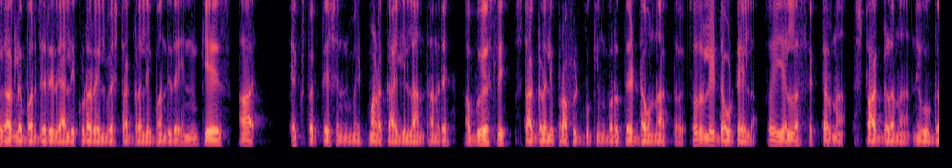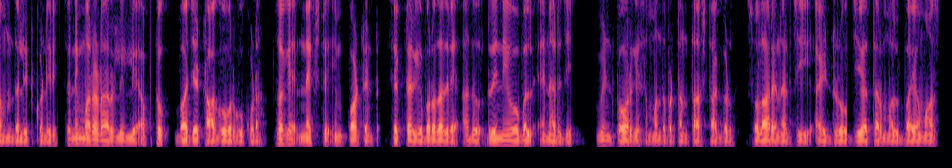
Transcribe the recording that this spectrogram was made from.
ಈಗಾಗಲೇ ಭರ್ಜರಿ ರ್ಯಾಲಿ ಕೂಡ ರೈಲ್ವೆ ಸ್ಟಾಕ್ಗಳಲ್ಲಿ ಬಂದಿದೆ. ಇನ್ ಕೇಸ್ ಆ ಎಕ್ಸ್ಪೆಕ್ಟೇಷನ್ ಮೀಟ್ ಮಾಡಕ್ಕಾಗಿಲ್ಲ ಅಂತಂದ್ರೆ ಅಬ್ವಿಯಸ್ಲಿ ಸ್ಟಾಕ್ಗಳಲ್ಲಿ ಪ್ರಾಫಿಟ್ ಬುಕಿಂಗ್ ಬರುತ್ತೆ ಡೌನ್ ಆಗ್ತವೆ. ಸೊ ಅದರಲ್ಲಿ ಡೌಟೇ ಇಲ್ಲ. ಸೊ ಈ ಎಲ್ಲ ಸೆಕ್ಟರ್ನ ಸ್ಟಾಕ್ ಗಳನ್ನ ನೀವು ಗಮನದಲ್ಲಿ ಇಟ್ಕೊಂಡಿರಿ ಸೊ ನಿಮ್ಮ ರಡಾರ್ ಇಲ್ಲಿ ಅಪ್ ಟು ಬಜೆಟ್ ಆಗೋವರೆಗೂ ಕೂಡ. ಸೊ ನೆಕ್ಸ್ಟ್ ಇಂಪಾರ್ಟೆಂಟ್ ಸೆಕ್ಟರ್ಗೆ ಬರೋದಾದ್ರೆ ಅದು ರಿನ್ಯೂವಬಲ್ ಎನರ್ಜಿ ವಿಂಡ್ ಪವರ್ಗೆ ಸಂಬಂಧಪಟ್ಟಂತಹ ಸ್ಟಾಕ್ಗಳು, solar energy, hydro, geothermal, biomass,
